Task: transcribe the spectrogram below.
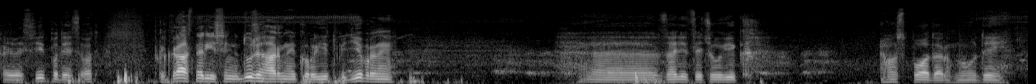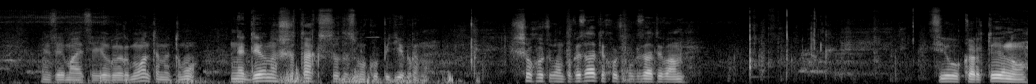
хай весь світ подивиться. От прекрасне рішення, дуже гарний короїд підібраний. Е, взагалі цей чоловік господар молодий. Він займається євроремонтами, тому не дивно, що так все до смаку підібрано. Що хочу вам показати? Хочу показати вам цілу картину.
